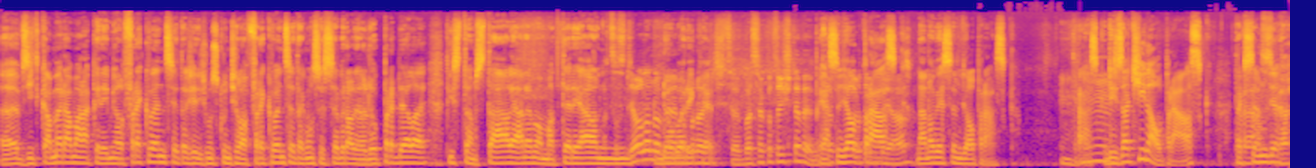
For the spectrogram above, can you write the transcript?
eh, vzít kameramana, který měl frekvenci, takže když mu skončila frekvence, tak mu se sebral jel do prdele, ty jsi tam stál, já nemám materiál. Co jsi dělal na nově, na jako to nevím. Já jsem dělal prásk, na nově jsem dělal prásk. Prásk. Když začínal prásk, tak jsem dělal,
